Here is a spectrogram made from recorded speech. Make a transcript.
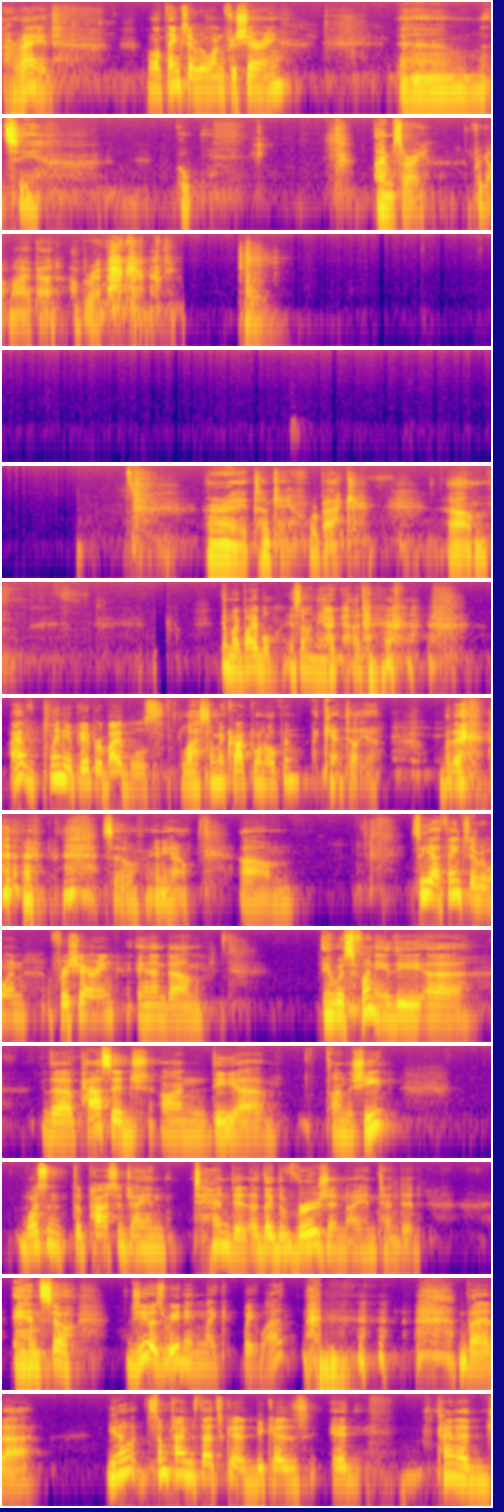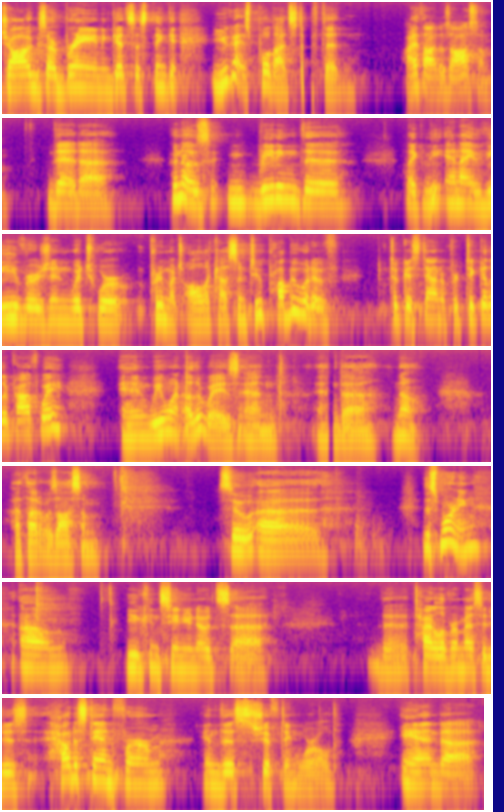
All right. Well, thanks everyone for sharing. Um, let's see. Oh, I'm sorry. Forgot my iPad. I'll be right back. All right. Okay, we're back. Um, and my Bible is on the iPad. I have plenty of paper Bibles. Last time I cracked one open, I can't tell you. But I, so anyhow, um, so yeah, thanks everyone for sharing. And um, it was funny the uh, the passage on the uh, on the sheet wasn't the passage I intended, uh, the, the version I intended. And so Gio was reading like, wait, what? but uh, you know, sometimes that's good because it kind of jogs our brain and gets us thinking. You guys pulled out stuff that I thought is awesome. That uh, who knows, reading the like the NIV version, which we're pretty much all accustomed to, probably would have took us down a particular pathway, and we went other ways. And and uh, no, I thought it was awesome. So uh, this morning, um, you can see in your notes uh, the title of our message is How to Stand Firm in This Shifting World. And uh,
